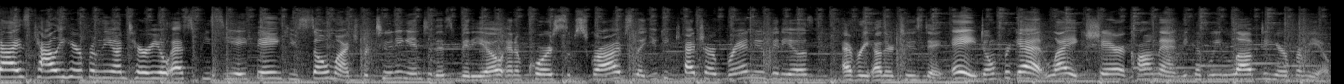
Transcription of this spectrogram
Guys, Callie here from the Ontario SPCA. Thank you so much for tuning into this video and of course subscribe so that you can catch our brand new videos every other Tuesday. Hey, don't forget, like, share, comment because we love to hear from you.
